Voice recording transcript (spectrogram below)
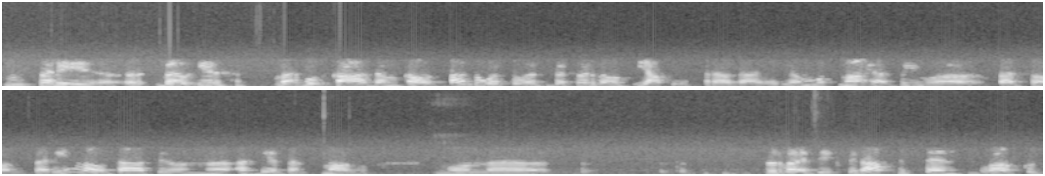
Mums arī vēl ir, varbūt kādam kaut padotos, bet tur vēl jāpiestrādā. Jo mūsu mājās dzīvo personas ar invaliditāti un ar diezgan smagu. Un, uh, tur vajadzīgs ir asistents blakus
